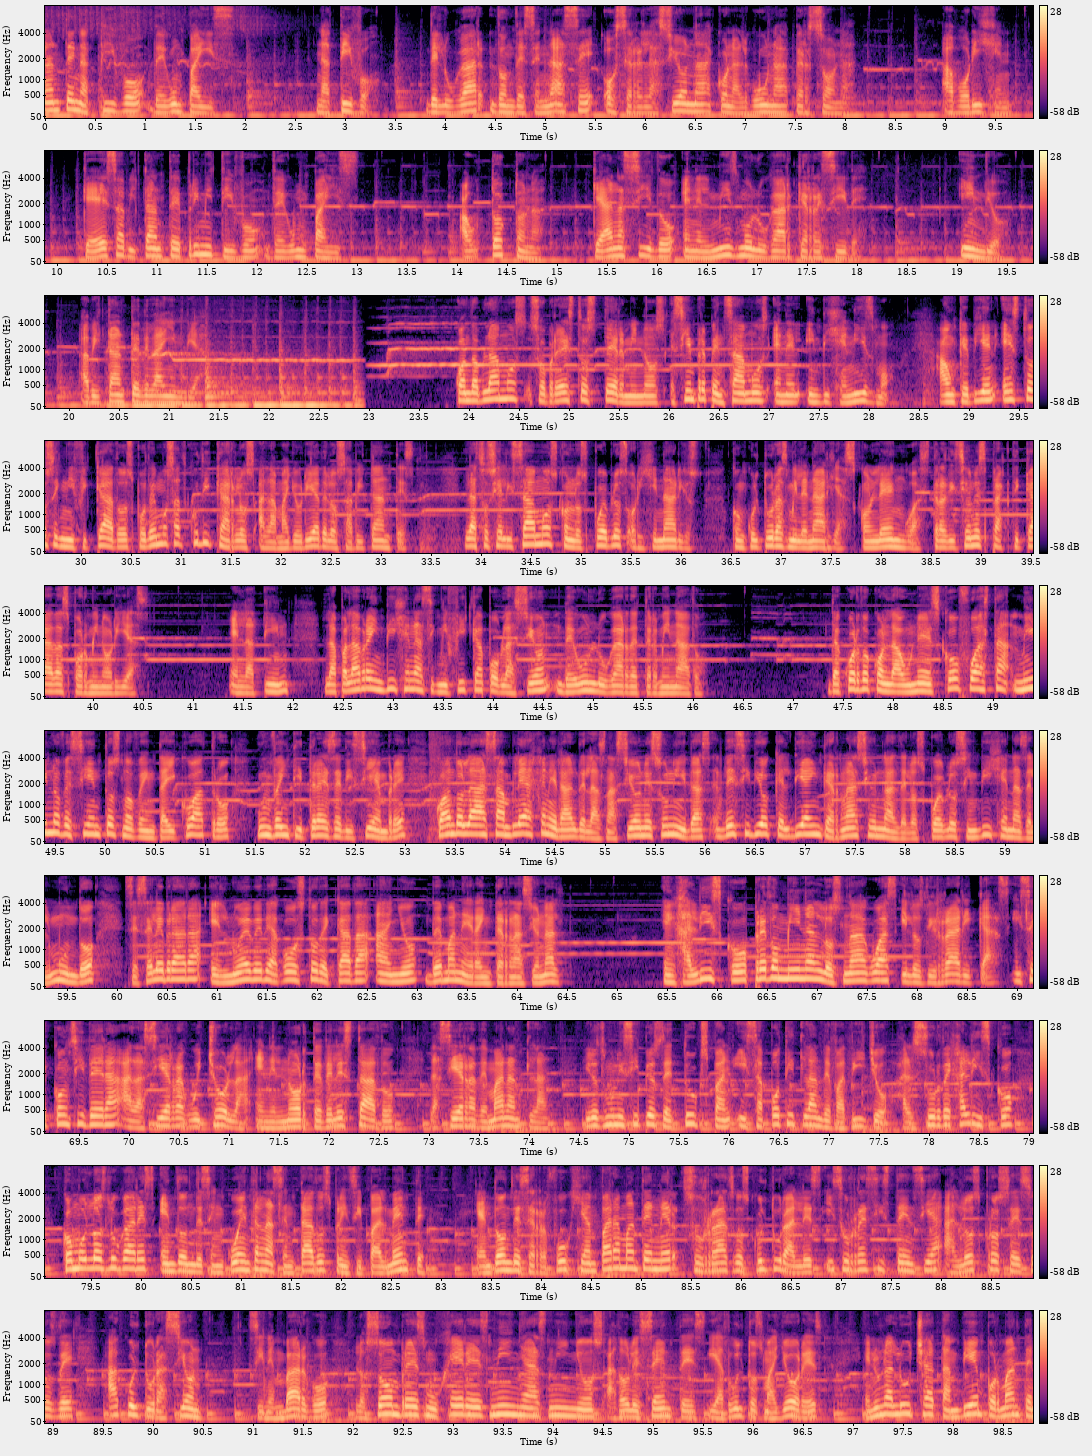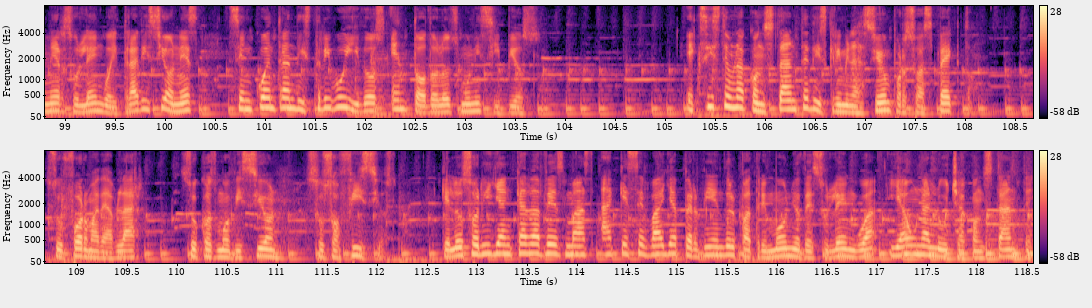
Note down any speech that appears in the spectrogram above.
Habitante nativo de un país. Nativo, del lugar donde se nace o se relaciona con alguna persona. Aborigen, que es habitante primitivo de un país. Autóctona, que ha nacido en el mismo lugar que reside. Indio, habitante de la India. Cuando hablamos sobre estos términos, siempre pensamos en el indigenismo, aunque bien estos significados podemos adjudicarlos a la mayoría de los habitantes. La socializamos con los pueblos originarios, con culturas milenarias, con lenguas, tradiciones practicadas por minorías. En latín, la palabra indígena significa población de un lugar determinado. De acuerdo con la UNESCO, fue hasta 1994, un 23 de diciembre, cuando la Asamblea General de las Naciones Unidas decidió que el Día Internacional de los Pueblos Indígenas del Mundo se celebrara el 9 de agosto de cada año de manera internacional. En Jalisco predominan los nahuas y los dirráricas y se considera a la Sierra Huichola en el norte del estado, la Sierra de Manantlán y los municipios de Tuxpan y Zapotitlán de Vadillo al sur de Jalisco como los lugares en donde se encuentran asentados principalmente, en donde se refugian para mantener sus rasgos culturales y su resistencia a los procesos de aculturación. Sin embargo, los hombres, mujeres, niñas, niños, adolescentes y adultos mayores, en una lucha también por mantener su lengua y tradiciones, se encuentran distribuidos en todos los municipios. Existe una constante discriminación por su aspecto, su forma de hablar, su cosmovisión, sus oficios, que los orillan cada vez más a que se vaya perdiendo el patrimonio de su lengua y a una lucha constante.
